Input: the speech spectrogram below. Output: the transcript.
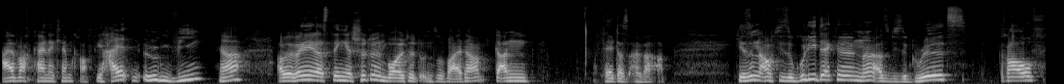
einfach keine Klemmkraft. Die halten irgendwie, ja, aber wenn ihr das Ding jetzt schütteln wolltet und so weiter, dann fällt das einfach ab. Hier sind auch diese Gullideckel, ne, also diese Grills drauf.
